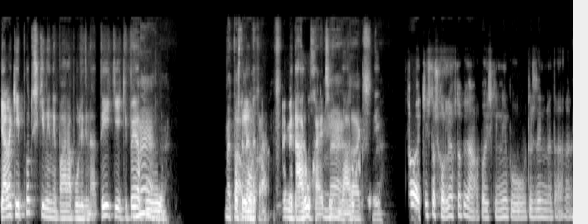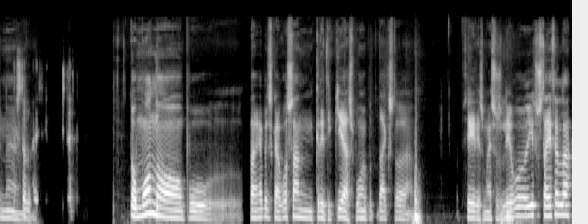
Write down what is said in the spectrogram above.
Και αλλά και η πρώτη σκηνή είναι πάρα πολύ δυνατή και εκεί πέρα ναι, που. ναι. Με τα Πώς το λένε, ρούχα. με, με τα ρούχα, έτσι. Ναι, με τα ρούχα. εντάξει, ναι. Αυτό, εκεί στο σχολείο αυτό πήγα να πω, η σκηνή που τους δίνουν τα Ναι, πιστολές. Το μόνο που θα έβρισκα εγώ σαν κριτική, ας πούμε, που εντάξει τώρα ψήρισμα ίσως λίγο, ίσως θα ήθελα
